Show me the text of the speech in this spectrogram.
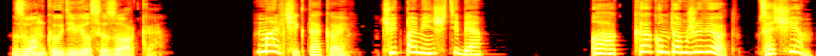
— звонко удивился Зорка. «Мальчик такой, Чуть поменьше тебя». «А как он там живет? Зачем?»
